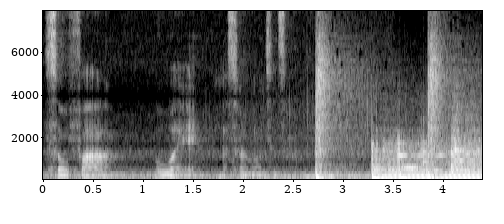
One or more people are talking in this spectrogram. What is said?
So Far Away. Das hören wir uns jetzt an.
